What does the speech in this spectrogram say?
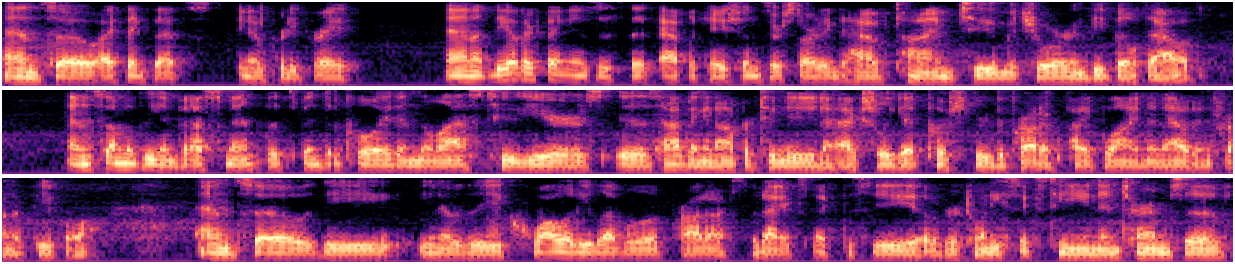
And so I think that's you know pretty great. And the other thing is is that applications are starting to have time to mature and be built out. And some of the investment that's been deployed in the last two years is having an opportunity to actually get pushed through the product pipeline and out in front of people. And so the you know the quality level of products that I expect to see over 2016 in terms of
